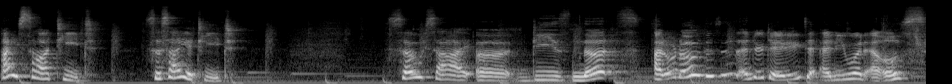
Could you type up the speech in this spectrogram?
I saw teat. Society. so sad. Uh, these nuts. I don't know if this is entertaining to anyone else.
